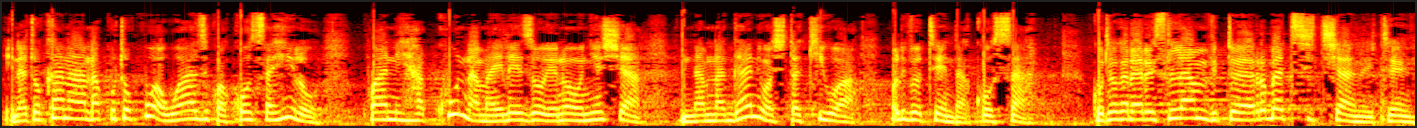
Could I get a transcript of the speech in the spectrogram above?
inatokana na kutokuwa wazi kwa kosa hilo, kwani hakuna maelezo yanayoonyesha namna gani washtakiwa walivyotenda kosa. Kutoka Dar es Salaam, Victoria Robert, Channel 10.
